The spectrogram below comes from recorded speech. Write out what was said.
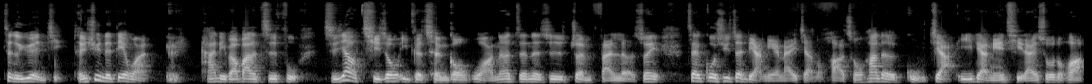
这个愿景，腾讯的电玩，阿里巴巴的支付，只要其中一个成功，哇，那真的是赚翻了。所以在过去这两年来讲的话，从它的股价以两年期来说的话，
